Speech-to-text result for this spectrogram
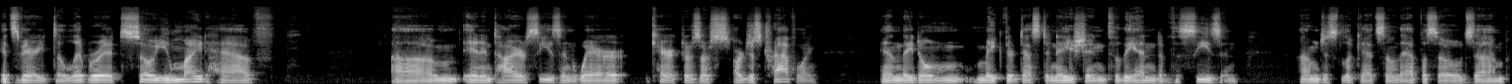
it's very deliberate. So you might have um, an entire season where characters are are just traveling and they don't make their destination to the end of the season. Um, just look at some of the episodes, um,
